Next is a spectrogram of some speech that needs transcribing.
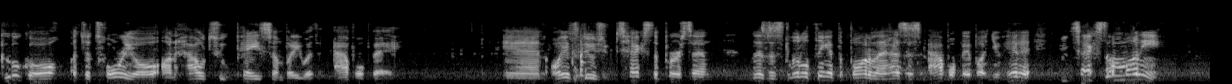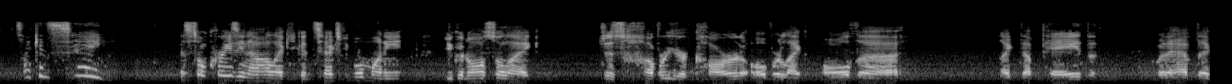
Google a tutorial on how to pay somebody with Apple Pay and all you have to do is you text the person. there's this little thing at the bottom that has this Apple Pay button. You hit it, you text them money. It's like insane. It's so crazy now how like you can text people money. You can also like just hover your card over like all the like the pay the where they have the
